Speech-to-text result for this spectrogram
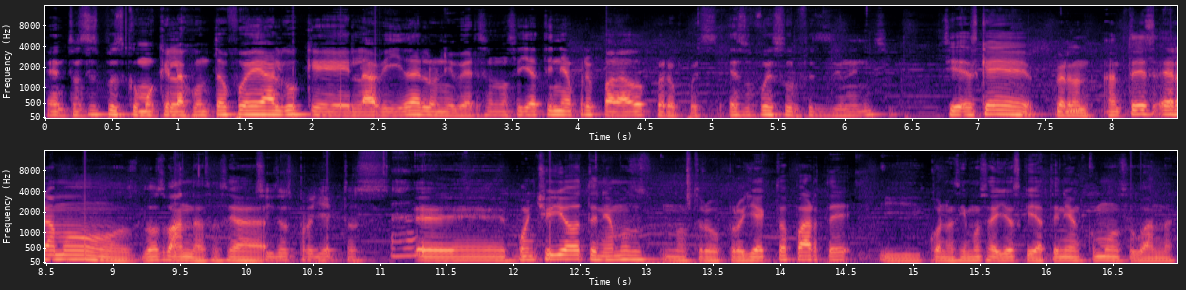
Entonces pues como que la junta fue algo que la vida, el universo, no sé, ya tenía preparado, pero pues eso fue Surfes desde un inicio. Sí, es que, perdón, antes éramos dos bandas, o sea... Sí, dos proyectos. Eh, Poncho y yo teníamos nuestro proyecto aparte y conocimos a ellos que ya tenían como su banda.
